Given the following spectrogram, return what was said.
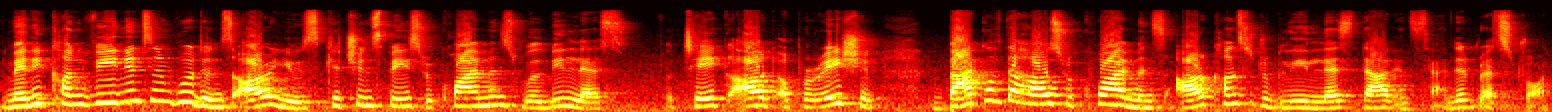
Many convenience ingredients are used, kitchen space requirements will be less. For take-out operation, back-of-the-house requirements are considerably less than in standard restaurant.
